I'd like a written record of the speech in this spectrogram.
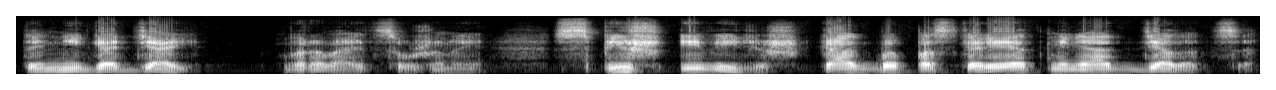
«Ты негодяй!» — вырывается у жены. «Спишь и видишь, как бы поскорее от меня отделаться.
